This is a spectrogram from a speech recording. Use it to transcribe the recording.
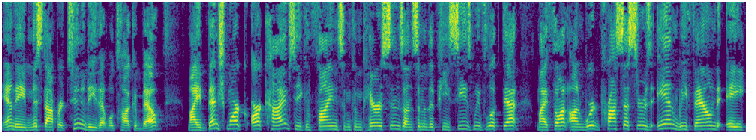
and a missed opportunity that we'll talk about my benchmark archive so you can find some comparisons on some of the PCs we've looked at, my thought on word processors, and we found a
